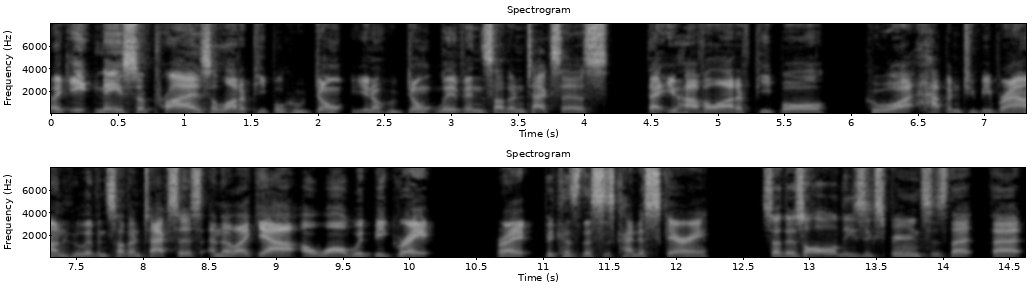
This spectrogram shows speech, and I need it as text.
like it may surprise a lot of people who don't you know who don't live in southern texas that you have a lot of people who uh, happen to be brown who live in southern texas and they're like yeah a wall would be great right? Because this is kind of scary. So there's all these experiences that that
